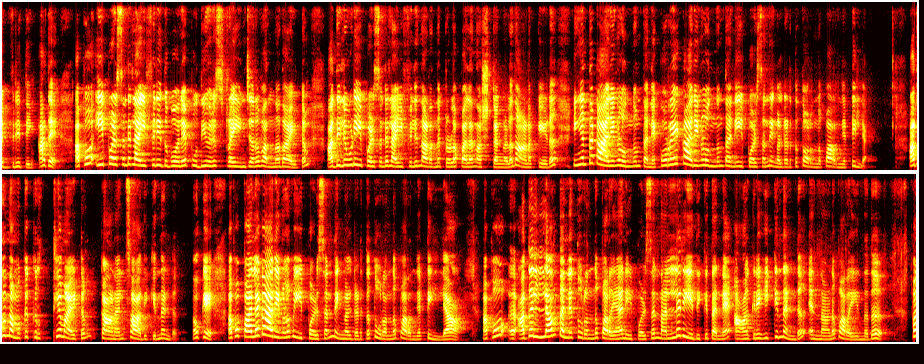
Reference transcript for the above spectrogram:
everything അതെ. അപ്പോൾ ഈ പേഴ്സന്റെ ലൈഫിൽ ഇതുപോലെ പുതിയൊരു സ്ട്രെയിഞ്ചർ വന്നതായിട്ടും അതിലൂടെ ഈ പേഴ്സന്റെ ലൈഫിൽ നടന്നിട്ടുള്ള പല നഷ്ടങ്ങൾ നാണക്കേട് ഇങ്ങനത്തെ കാര്യങ്ങളൊന്നും തന്നെ കുറേ കാര്യങ്ങളൊന്നും തന്നെ ഈ പേഴ്സൺ നിങ്ങളുടെ അടുത്ത് തുറന്ന് പറഞ്ഞിട്ടില്ല. അത് നമുക്ക് കൃത്യമായിട്ടും കാണാൻ സാധിക്കുന്നുണ്ട്. ഓക്കെ അപ്പൊ പല കാര്യങ്ങളും ഈ പേഴ്സൺ നിങ്ങളുടെ അടുത്ത് തുറന്ന് പറഞ്ഞിട്ടില്ല. അപ്പോ അതെല്ലാം തന്നെ തുറന്ന് പറയാൻ ഈ പേഴ്സൺ നല്ല രീതിക്ക് തന്നെ ആഗ്രഹിക്കുന്നുണ്ട് എന്നാണ് പറയുന്നത്. അപ്പൊ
